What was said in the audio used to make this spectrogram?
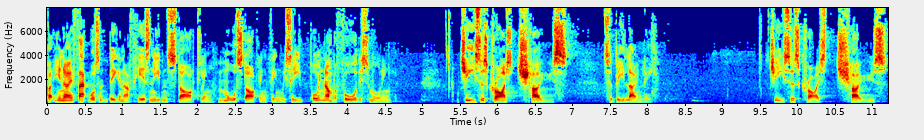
But you know, if that wasn't big enough, here's an even startling, more startling thing we see. Point number four this morning. Jesus Christ chose to be lonely. Jesus Christ chose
